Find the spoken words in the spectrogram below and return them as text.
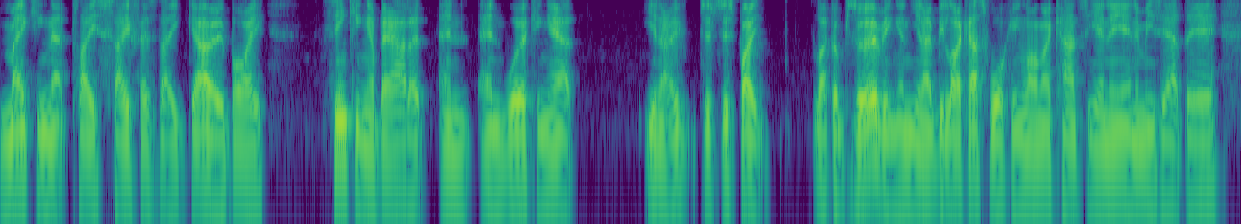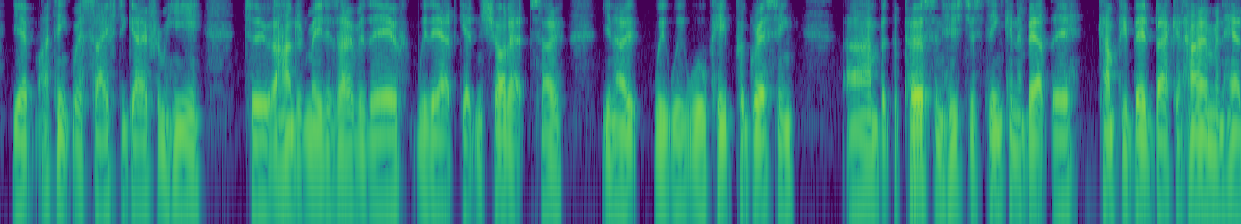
making that place safe as they go by thinking about it and and working out, you know, just just by like observing and you know be like us walking along. I can't see any enemies out there. Yep, I think we're safe to go from here to 100 meters over there without getting shot at. So, you know, we, we will keep progressing. Um, but the person who's just thinking about their comfy bed back at home and how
